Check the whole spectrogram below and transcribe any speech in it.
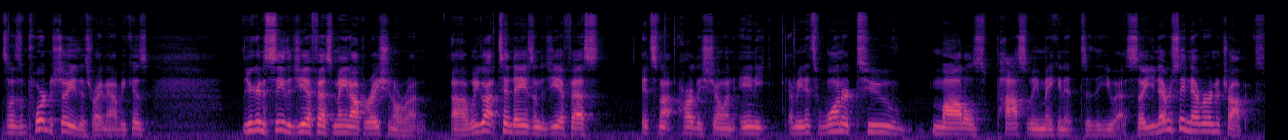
So it's important to show you this right now because you're going to see the GFS main operational run. Uh, when you go out 10 days on the GFS, it's not hardly showing any. I mean, it's one or two models possibly making it to the US. So you never say never in the tropics.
